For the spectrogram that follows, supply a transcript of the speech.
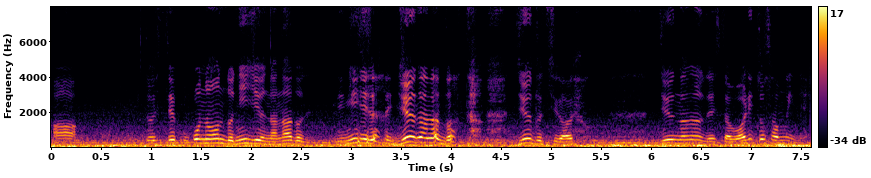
うん。あ、そしてここの温度27度で、2時じゃない、17度だった。10度違うよ。17度でした。割と寒いね。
